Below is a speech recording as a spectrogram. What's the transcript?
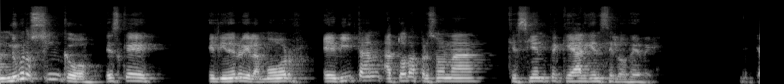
número cinco es que el dinero y el amor evitan a toda persona que siente que alguien se lo debe. ¿Ok?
